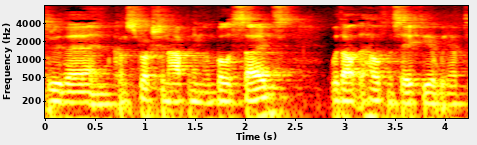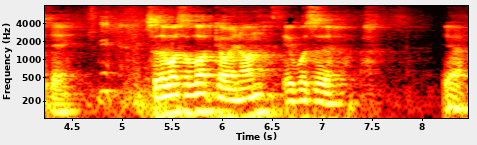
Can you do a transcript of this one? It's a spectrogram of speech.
through there, and construction happening on both sides without the health and safety that we have today. So there was a lot going on. It was a, yeah,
